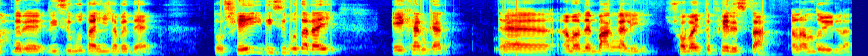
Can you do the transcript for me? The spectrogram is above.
আপনার রিসিভুতা হিসাবে দেয়। তো সেই রিসিভুতাটাই এইখানকার আমাদের বাঙালি সবাই তো ফেরেস্তা আলহামদুলিল্লাহ।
